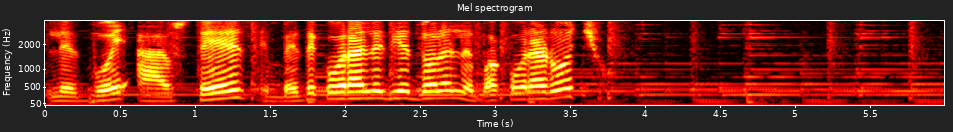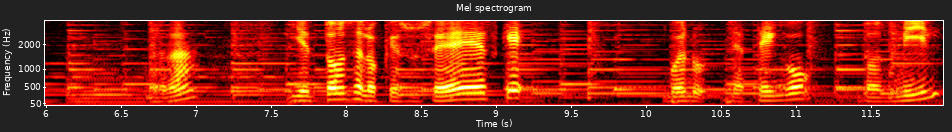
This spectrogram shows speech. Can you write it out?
Les voy a ustedes, en vez de cobrarles 10 dólares, les voy a cobrar 8. Y entonces lo que sucede es que bueno, ya tengo 2000.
